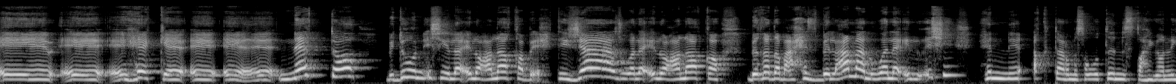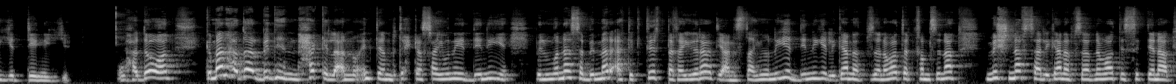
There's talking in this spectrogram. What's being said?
آه، آه، هيك نتو بدون إشي لا له علاقة باحتجاج ولا له علاقة بغضب على حزب العمل ولا له إشي هن أكثر مصوتين الصهيونية الدينية. وهدول كمان هدول بدهن نحكي لأنه أنت لما بتحكي صهيونية دينية. بالمناسبة مرقت كتير تغيرات يعني الصهيونية الدينية اللي كانت بسنوات الخمسينات مش نفسها اللي كانت بسنوات الستينات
